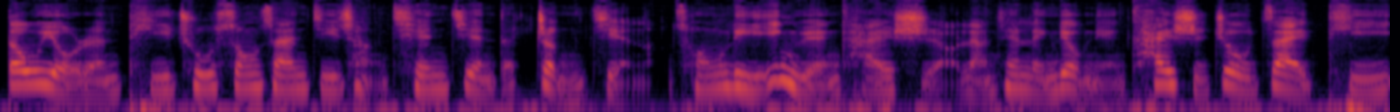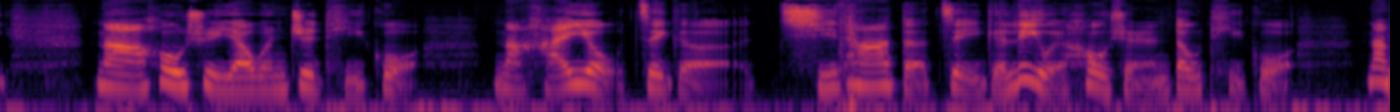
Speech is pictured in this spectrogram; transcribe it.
都有人提出松山机场迁建的政见了，从李应元开始啊，两千零六年开始就在提，那后续姚文智提过，那还有这个其他的这一个立委候选人都提过，那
